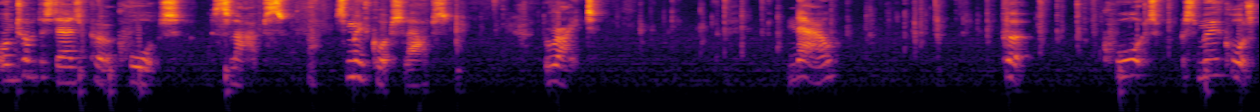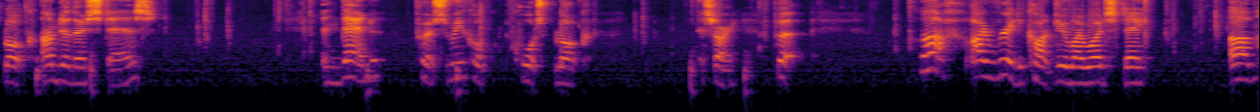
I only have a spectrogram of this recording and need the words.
on top of the stairs. Put quartz slabs, smooth quartz slabs. Right. Now, put quartz, smooth quartz block under those stairs, and then put smooth quartz block. Sorry, put. Ah, I really can't do my words today. Um,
